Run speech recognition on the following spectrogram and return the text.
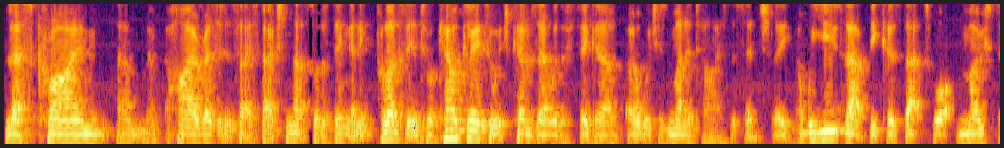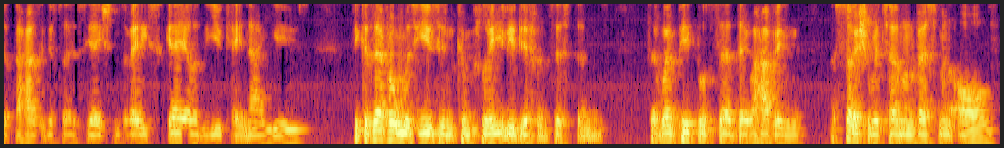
less crime, um, higher resident satisfaction, that sort of thing. And it plugs it into a calculator, which comes out with a figure uh, which is monetized essentially. And we use that because that's what most of the housing associations of any scale in the UK now use, because everyone was using completely different systems. So when people said they were having a social return on investment of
